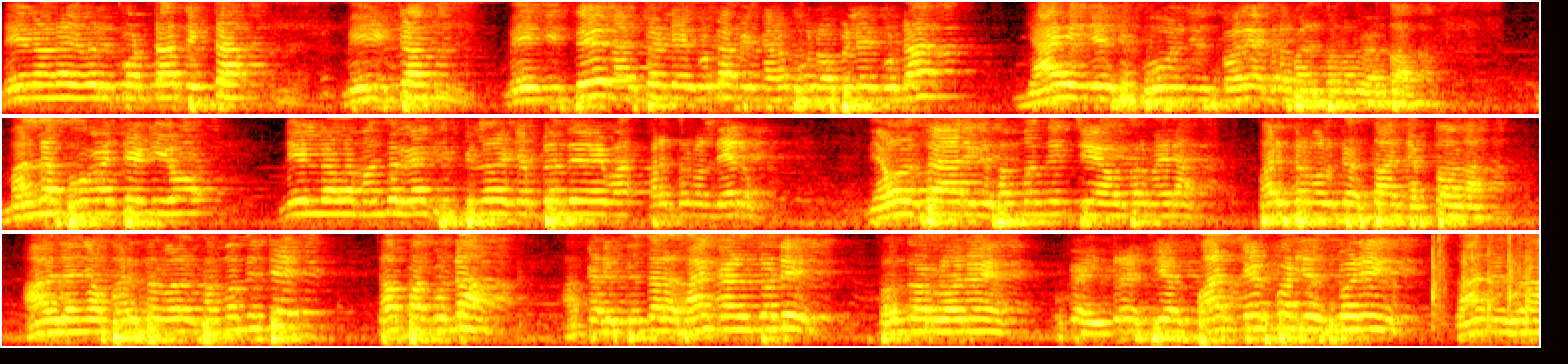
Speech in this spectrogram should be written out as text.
నేనన్నా ఎవరికి కొట్టా తిట్టా? మీ ఇష్టం. మీకు ఇస్తే నష్టం లేకుండా మీ కడుపు నొప్పి లేకుండా న్యాయం చేసి భూమిని తీసుకొని అక్కడ పరిశ్రమలు పెడతాం. మళ్ళా పొగ చెడియో నీళ్ళల్లో మందులు కలిసి పిల్లలకి ఇబ్బంది పరిశ్రమలు లేరు వ్యవసాయానికి సంబంధించి అవసరమైన పరిశ్రమలు తెస్తా అని చెప్తా ఉన్నా. ఆ విధంగా పరిశ్రమలకు సంబంధించి తప్పకుండా అక్కడి పెద్దల సహకారంతో తొందరలోనే ఒక ఇండస్ట్రియల్ పార్క్ ఏర్పాటు చేసుకొని దాన్ని కూడా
